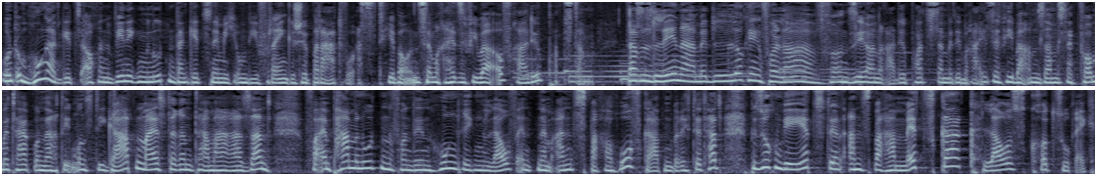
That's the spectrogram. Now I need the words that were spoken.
Und um Hunger geht's auch in wenigen Minuten, dann geht's nämlich um die fränkische Bratwurst. Hier bei uns im Reisefieber auf Radio Potsdam. Das ist Lena mit Looking for Love und Sie hören Radio Potsdam mit dem Reisefieber am Samstagvormittag. Und nachdem uns die Gartenmeisterin Tamara Sand vor ein paar Minuten von den hungrigen Laufenten im Ansbacher Hofgarten berichtet hat, besuchen wir jetzt den Ansbacher Metzger Klaus Kotzurek.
